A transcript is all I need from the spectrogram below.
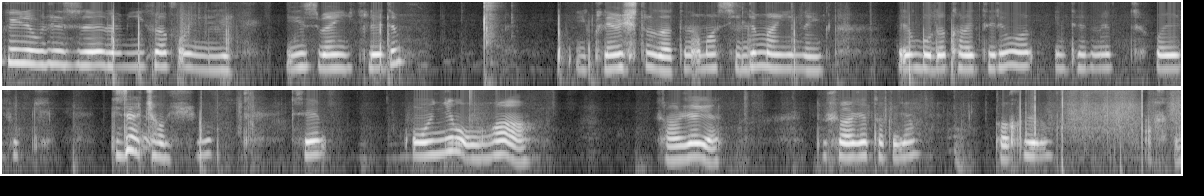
Arkadaşlar bugün sizlerle Minecraft oynayacağız. Ben yükledim. Yüklemiştim zaten ama sildim ben yine yük- Benim burada karakterim var. İnternet baya çok güzel çalışıyor. İşte 10 yıl oha. Şarja gel. Dur şarja takacağım. Takıyorum. Taktım.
